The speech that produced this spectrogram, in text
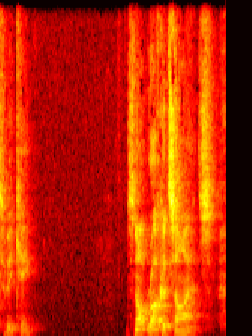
to be king." It's not rocket science.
